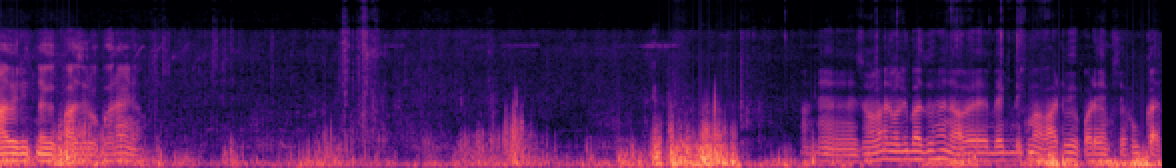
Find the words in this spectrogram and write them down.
આવી રીતના કંઈક બાજરો ભરાય ને અને જવાર ઓલી બાજુ છે ને, હવે બેગ દીકમાં વાટવી પડે એમ છે, હુકાય.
